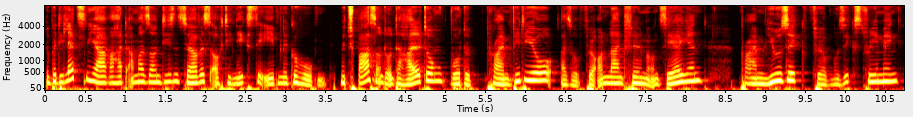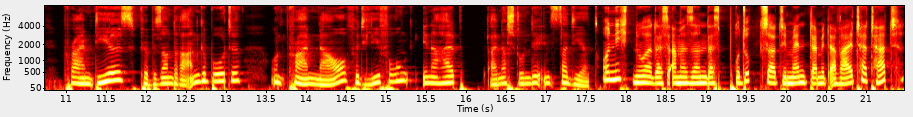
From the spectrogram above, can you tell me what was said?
Über die letzten Jahre hat Amazon diesen Service auf die nächste Ebene gehoben. Mit Spaß und Unterhaltung wurde Prime Video, also für Online-Filme und Serien, Prime Music für Musikstreaming, Prime Deals für besondere Angebote und Prime Now für die Lieferung innerhalb einer Stunde installiert. Und nicht nur, dass Amazon das Produktsortiment damit erweitert hat,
